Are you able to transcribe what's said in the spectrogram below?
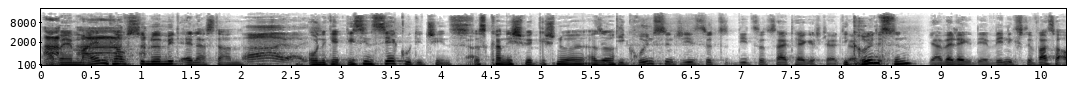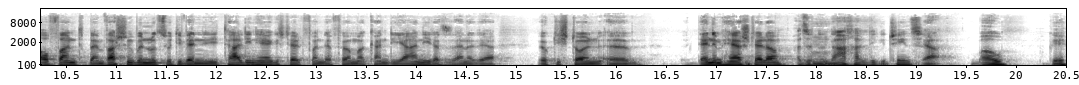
Aber in meinem kaufst du nur mit Elastan. Ah, ja, ich- Ohne, die sind sehr gut, die Jeans. Das kann ich wirklich nur, also. Die grünsten Jeans, die zurzeit hergestellt Die werden. grünsten? Ja, weil der, der wenigste Wasseraufwand beim Waschen benutzt wird. Die werden in Italien hergestellt von der Firma Candiani. Das ist einer der wirklich tollen äh, Denim-Hersteller. Also eine nachhaltige Jeans. Ja. Wow. Okay.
